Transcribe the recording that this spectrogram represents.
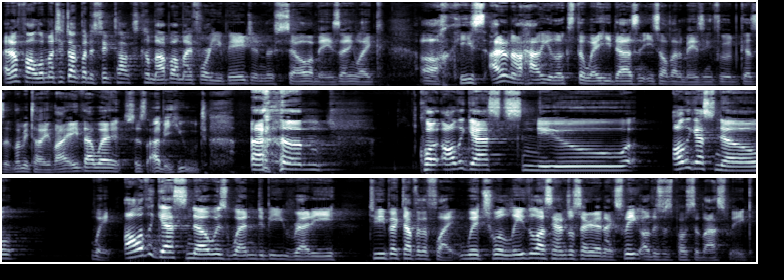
I don't follow him on TikTok, but his TikToks come up on my For You page and they're so amazing. Like, oh, he's, I don't know how he looks the way he does and eats all that amazing food because let me tell you, if I ate that way, it's I'd be huge. Um, quote, all the guests knew, all the guests know, wait, all the guests know is when to be ready to be picked up for the flight, which will leave the Los Angeles area next week. Oh, this was posted last week.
